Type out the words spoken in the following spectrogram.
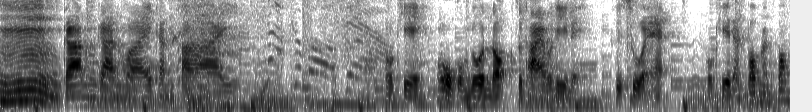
อืมการการไว้กันตาย โอเค โอ้ผมโดนดอกสุดท้ายพอดีเลย คือสวยฮะโอเค ดันป้อมดันป้อม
